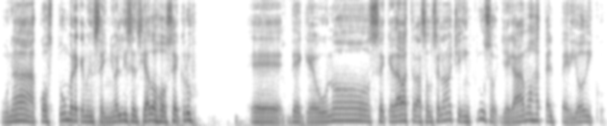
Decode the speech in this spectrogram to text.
una costumbre que me enseñó el licenciado José Cruz, eh, de que uno se quedaba hasta las 11 de la noche, incluso llegábamos hasta el periódico,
